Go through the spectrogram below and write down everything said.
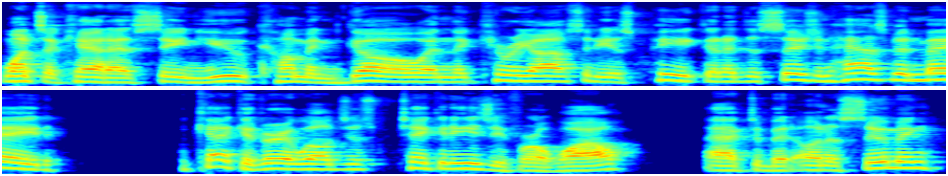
Once a cat has seen you come and go, and the curiosity is piqued, and a decision has been made, the cat could very well just take it easy for a while, act a bit unassuming,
